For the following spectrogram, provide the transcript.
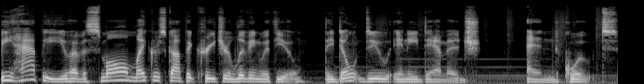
Be happy you have a small microscopic creature living with you. They don't do any damage. End quote.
